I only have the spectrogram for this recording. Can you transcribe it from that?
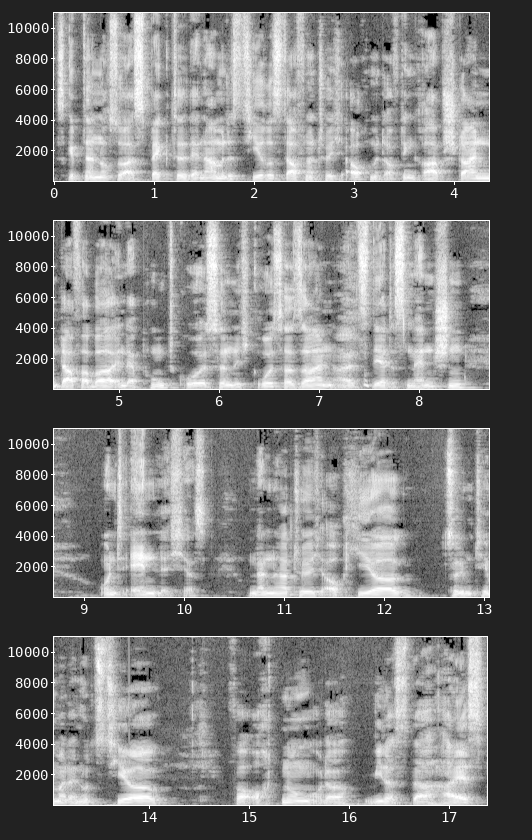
Es gibt dann noch so Aspekte, der Name des Tieres darf natürlich auch mit auf den Grabstein, darf aber in der Punktgröße nicht größer sein als der des Menschen und ähnliches. Und dann natürlich auch hier zu dem Thema der Nutztierverordnung oder wie das da heißt,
